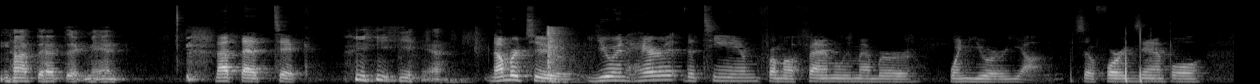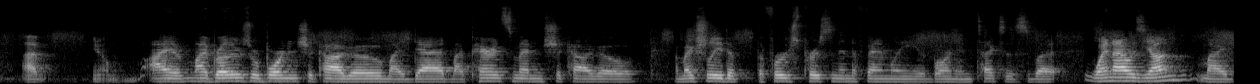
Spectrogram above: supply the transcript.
Not that thick, man. Not that thick. yeah. Number two, you inherit the team from a family member when you are young. So, for example, I, you know, I my brothers were born in Chicago. My dad, my parents met in Chicago. I'm actually the, the first person in the family born in Texas. But when I was young, my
